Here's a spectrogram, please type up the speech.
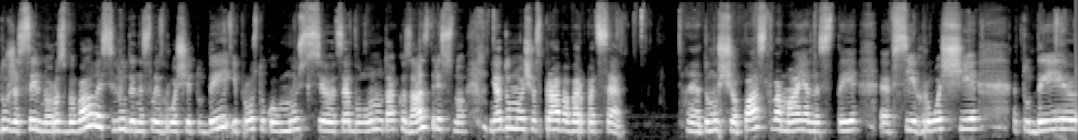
дуже сильно розвивалась, люди несли гроші туди, і просто комусь е, це було ну так заздрісно. Я думаю, що справа в РПЦ. Е, Тому що паства має нести е, всі гроші туди,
